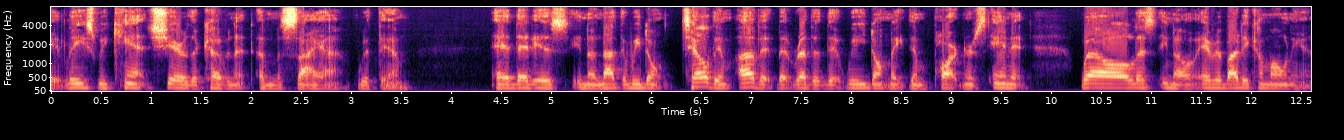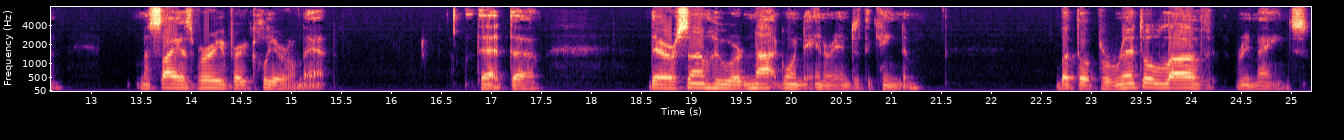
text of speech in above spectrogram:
At least we can't share the covenant of Messiah with them. And that is, you know, not that we don't tell them of it, but rather that we don't make them partners in it. Well, let's, you know, everybody come on in. Messiah is very, very clear on that that uh, there are some who are not going to enter into the kingdom, but the parental love remains,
